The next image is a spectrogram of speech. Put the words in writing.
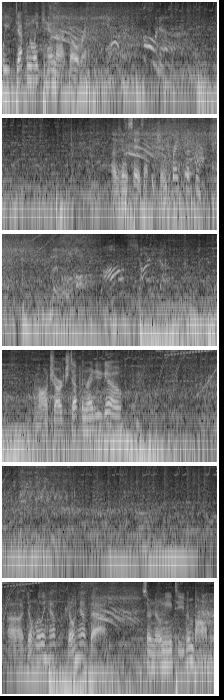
We definitely cannot go around. I was gonna say, is that the gingerbread cookie? All I'm all charged up and ready to go. Uh, don't really have, don't have that. So no need to even bother.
